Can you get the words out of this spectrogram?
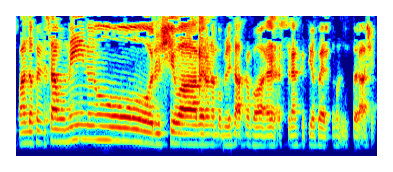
Quando pensavo meno riuscivo a avere una mobilità proprio a essere anche più aperto con il torace.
